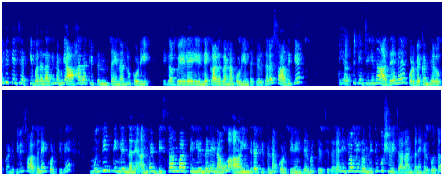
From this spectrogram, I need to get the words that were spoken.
ಐದು ಕೆ ಜಿ ಅಕ್ಕಿ ಬದಲಾಗಿ ನಮಗೆ ಆಹಾರ ಕಿಟ್ ಅಂತ ಏನಾದರೂ ಕೊಡಿ. ಈಗ ಬೇಳೆ, ಎಣ್ಣೆ ಕಾಳುಗಳನ್ನ ಕೊಡಿ ಅಂತ ಕೇಳಿದ್ದಾರೆ ಸೊ ಅದಕ್ಕೆ ಈ ಹತ್ತು ಕೆ ಜಿಗಿನ ಅದೇನೇ ಕೊಡ್ಬೇಕಂತ ಹೇಳಿ ಒಪ್ಕೊಂಡಿದ್ದೀವಿ ಸೊ ಅದನ್ನೇ ಕೊಡ್ತೀವಿ. ಮುಂದಿನ ತಿಂಗಳಿಂದನೇ ಅಂದರೆ ಡಿಸೆಂಬರ್ ತಿಂಗಳಿಂದನೇ ನಾವು ಇಂದಿರಾ ಕಿಟ್ಟನ್ನು ಕೊಡ್ತೀವಿ ಅಂತ ಹೇಳ್ಬಿಟ್ಟು ತಿಳಿಸಿದ್ದಾರೆ. ನಿಜವಾಗ್ಲೂ ಇದೊಂದು ರೀತಿ ಖುಷಿ ವಿಚಾರ ಅಂತಲೇ ಹೇಳ್ಬೋದು.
